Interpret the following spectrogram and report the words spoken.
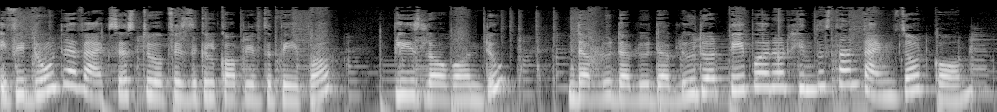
If you don't have access to a physical copy of the paper, please log on to www.paper.hindustantimes.com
